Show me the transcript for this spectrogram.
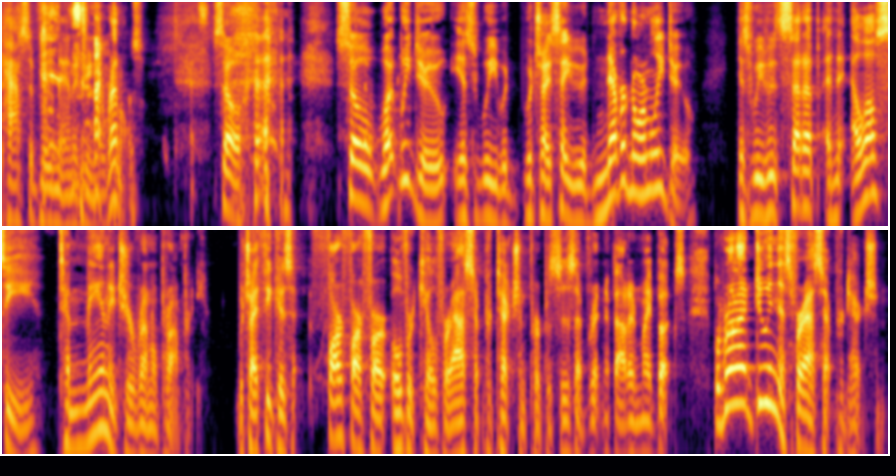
passively managing your rentals. So, so what we do is we would, which I say we would never normally do, is we would set up an LLC to manage your rental property, which I think is far, far, far overkill for asset protection purposes. I've written about in my books, but we're not doing this for asset protection.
